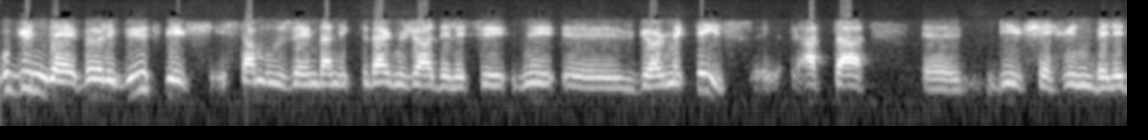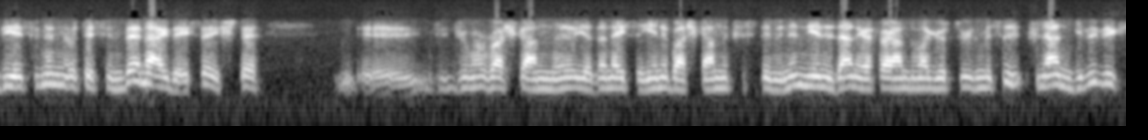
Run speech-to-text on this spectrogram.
bugün de böyle büyük bir İstanbul üzerinden iktidar mücadelesini e, görmekteyiz. Hatta e, bir şehrin belediyesinin ötesinde neredeyse işte e, Cumhurbaşkanlığı ya da neyse yeni başkanlık sisteminin yeniden referanduma götürülmesi filan gibi bir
